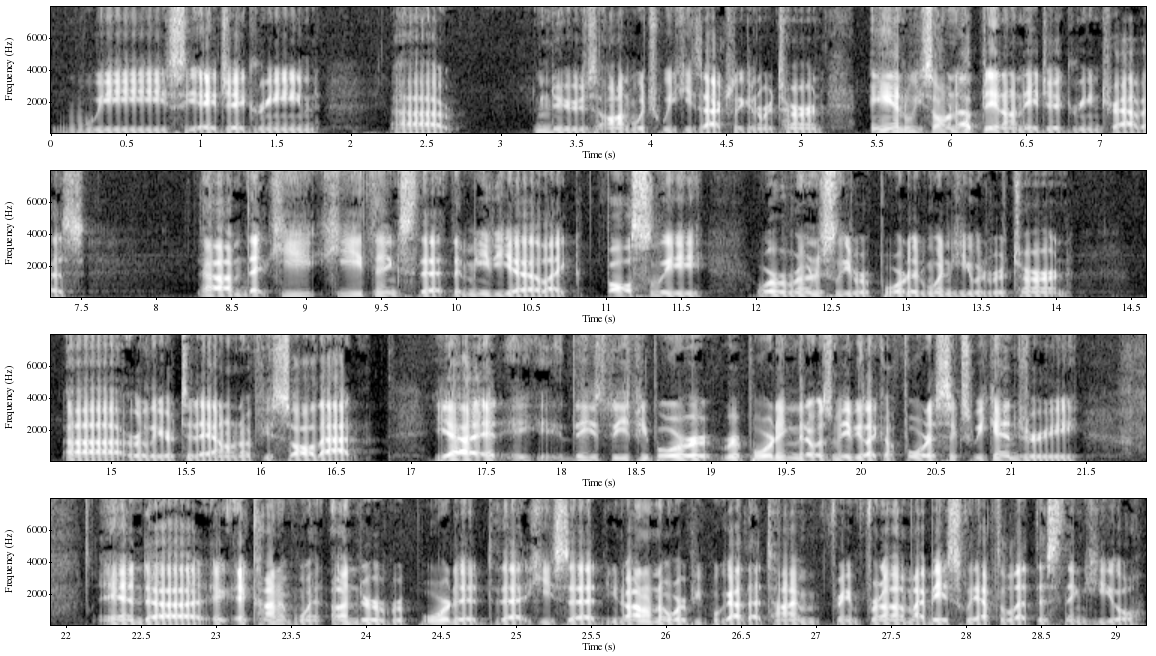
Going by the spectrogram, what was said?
we see AJ Green uh, news on which week he's actually going to return. And we saw an update on AJ Green, Travis, um, that he he thinks that the media like falsely or erroneously reported when he would return uh, earlier today. I don't know if you saw that. Yeah, it, it- these these people were reporting that it was maybe like a four to six week injury, and uh, it, it kind of went underreported that he said, you know, I don't know where people got that time frame from. I basically have to let this thing heal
